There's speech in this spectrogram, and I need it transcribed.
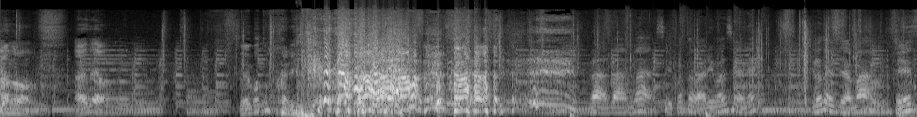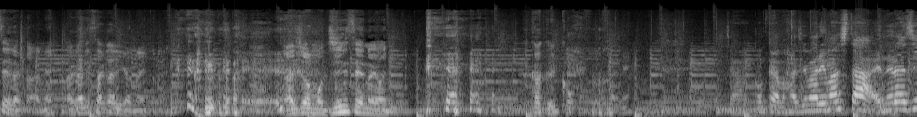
あのあれだよ。そういうこともあるよまあまあまあそういうことはありますよね。ということでじゃあまあ先生だからね。上がり下がりがないとね。そうラジオも人生のように。深くいこう。ね。じゃあ今回も始まりました「N ラジ。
